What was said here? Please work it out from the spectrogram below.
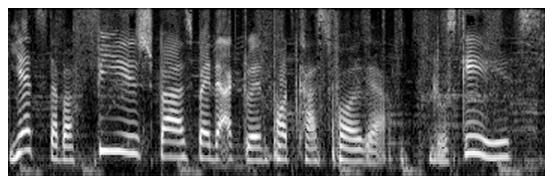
Jetzt aber viel Spaß bei der aktuellen Podcast-Folge. Los geht's!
